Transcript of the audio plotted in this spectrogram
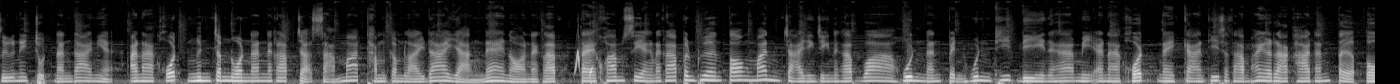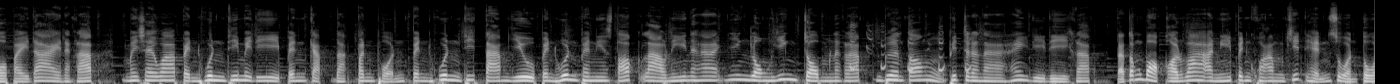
ซื้อในจุดนั้นได้เนี่ยอนาคตเงินจำนวนนั้นนะครับจะสามารถทำกำไรได้อย่างแน่นอนนะครับ แต่ความเสี่ยงนะครับเพื่อนๆต้องมั่นใจจริง ๆ นะครับ ว่าหุ้นนั้นเป็นหุ้นที่ดีนะฮะมีอนาคตในการที่จะทำให้ราคานั้นเติบโตไปได้นะครับ ไม่ใช่ว่าเป็นหุ้นที่ไม่ดี เป็นกับดักปันผล เป็นหุ้นที่ตามยิว เป็นหุ้นเพนนีสต็อกเหล่านี้นะฮะ ยิ่งลงยิ่งจมนะครับ เพื่อนต้องพิจารณาให้ดีๆครับ แต่ต้องบอกก่อนว่าอันนี้เป็นความคิดเห็นส่วนตัว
